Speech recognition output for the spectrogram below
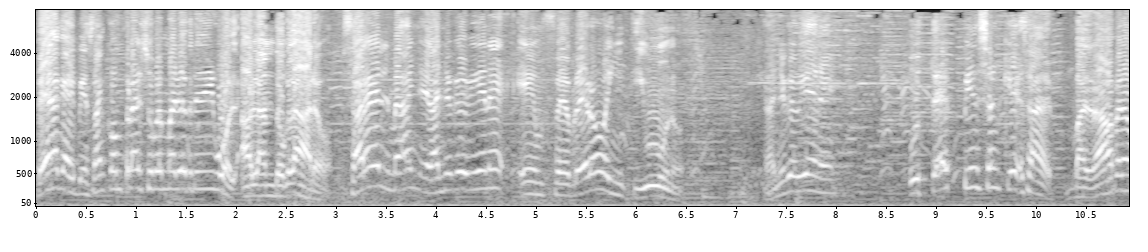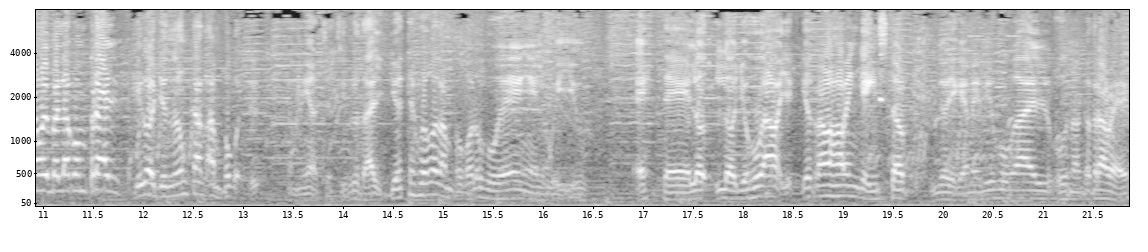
Vea que piensan comprar Super Mario 3D World, hablando claro. Sale el año, el año que viene en febrero 21. El año que viene. ¿Ustedes piensan que, o sea, valdrá la pena volverlo a comprar? Digo, yo nunca tampoco. Dios mío, estoy brutal. Yo este juego tampoco lo jugué en el Wii U. Este, lo, lo, yo jugaba, yo, trabajaba en GameStop, yo llegué a medio jugar una que otra vez,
